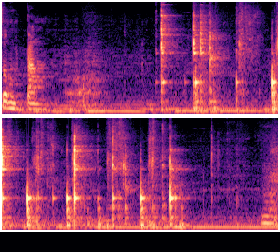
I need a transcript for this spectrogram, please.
ส้มตำมา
